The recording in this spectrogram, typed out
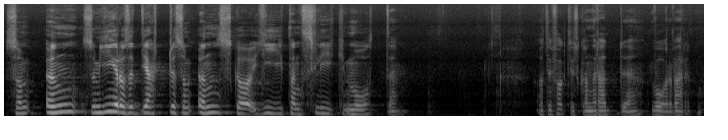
Som, som, gir oss et hjerte som ønsker å gi på en slik måte at det faktisk kan redde vår verden.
